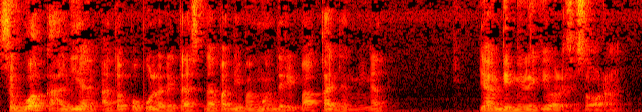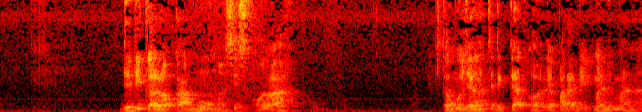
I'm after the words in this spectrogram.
sebuah keahlian atau popularitas dapat dibangun dari bakat dan minat yang dimiliki oleh seseorang. Jadi kalau kamu masih sekolah, kamu jangan terikat oleh paradigma di mana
